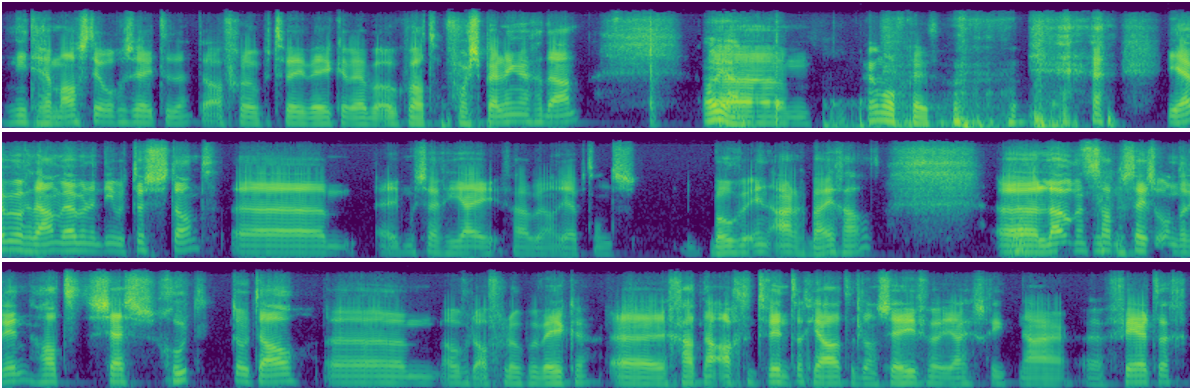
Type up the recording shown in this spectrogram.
niet helemaal stilgezeten de, de afgelopen twee weken. We hebben ook wat voorspellingen gedaan. Oh ja, Ehm, helemaal vergeten. die hebben we gedaan. We hebben een nieuwe tussenstand. Ehm, ik moet zeggen, jij, Fabian, je hebt ons bovenin aardig bijgehaald. Eh Ja, Laurens staat nog steeds onderin. Had zes goed totaal ehm, over de afgelopen weken. Eh, gaat naar 28. Jij had er dan 7. Jij schiet naar eh 40.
